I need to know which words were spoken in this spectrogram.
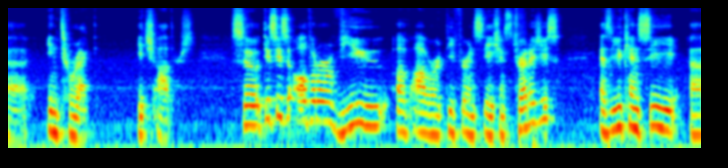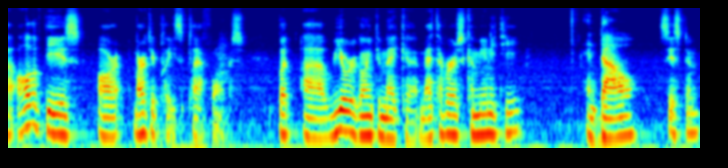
uh, interact each others. So this is overall view of our differentiation strategies. As you can see, uh, all of these are marketplace platforms, but uh, we are going to make a metaverse community and DAO system.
